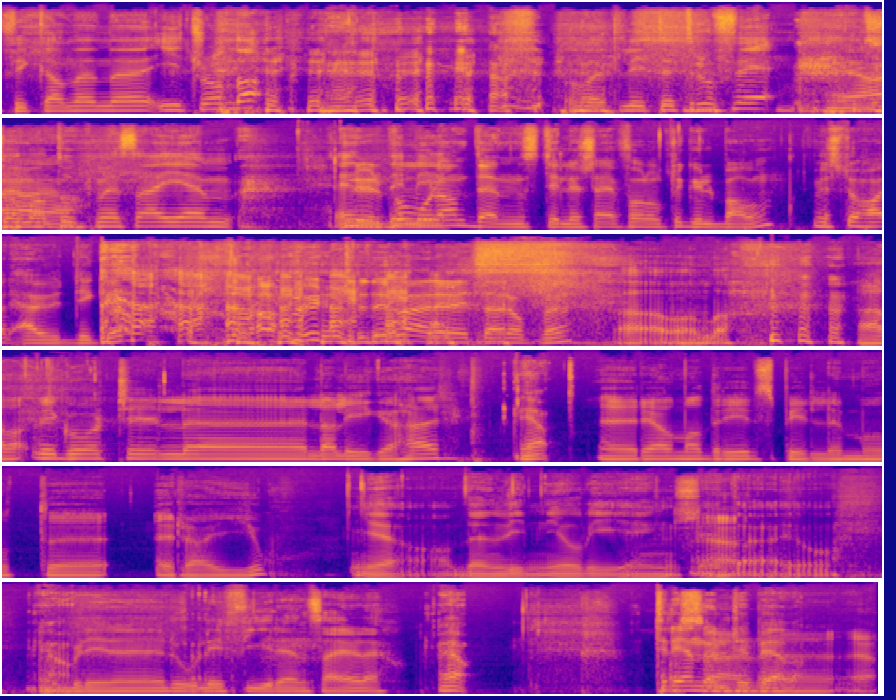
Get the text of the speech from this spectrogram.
fikk han en uh, E-tron, da. og et lite trofé Ja, som ja, han tok med seg hjem. Lurer på hvordan den stiller seg i forhold til gullballen. Hvis du har Audi Cup, da burde du være høyt der oppe. Ja. Neida, vi går til eh, La Liga her. Ja. Eh, Real Madrid spiller mot uh, Rayo. Ja, den vinner jo vi, egentlig. Ja. Det, er jo, det blir en rolig 4-1-seier, det. 3-0 til P, da. da. Ja.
